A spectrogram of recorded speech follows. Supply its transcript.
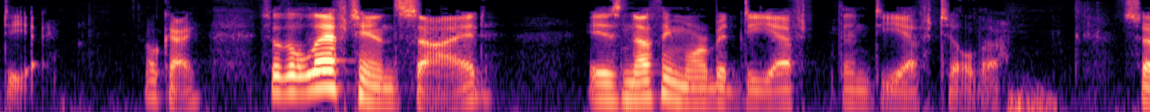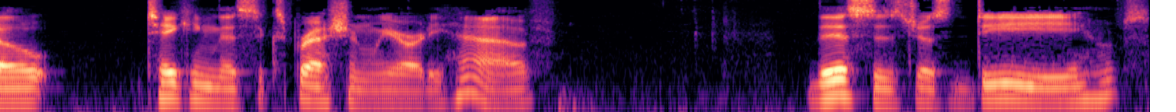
dA. Okay, so the left-hand side is nothing more but df than df tilde. So taking this expression we already have, this is just d. Oops.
